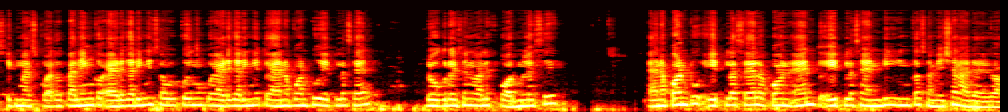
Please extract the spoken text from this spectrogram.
सिग्मा स्क्वायर तो पहले इनको ऐड करेंगे, सबको इनको ऐड करेंगे तो n upon two a plus n progression वाले फॉर्मूले से n upon two a plus l upon n तो ए प्लस एन डी इनका समीशन आ जाएगा।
